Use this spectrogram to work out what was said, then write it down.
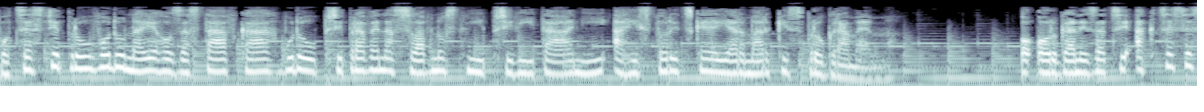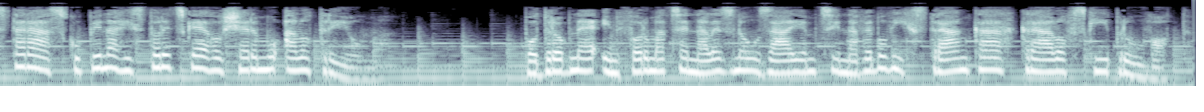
Po cestě průvodu na jeho zastávkách budou připravena slavnostní přivítání a historické jarmarky s programem. O organizaci akce se stará skupina historického šermu Alotrium. Podrobné informace naleznou zájemci na webových stránkách Královský průvod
